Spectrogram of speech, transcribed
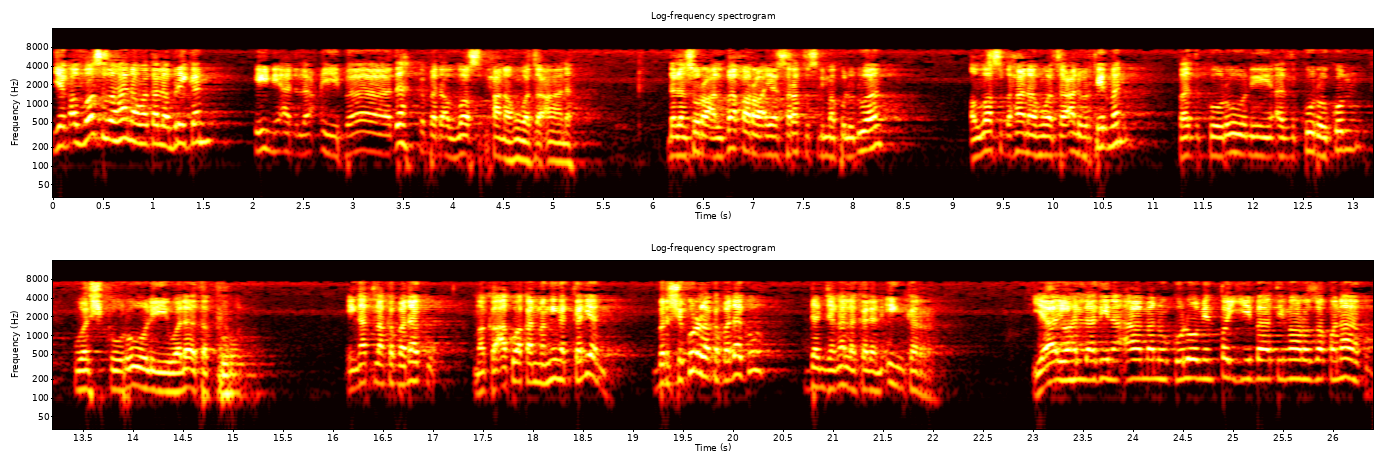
yang Allah Subhanahu wa taala berikan ini adalah ibadah kepada Allah Subhanahu wa taala. Dalam surah Al-Baqarah ayat 152 Allah Subhanahu wa taala berfirman, "Fadhkuruni adzkurukum washkuruli wa la takfurun." Ingatlah kepadaku, maka aku akan mengingat kalian. Bersyukurlah kepadaku dan janganlah kalian ingkar. Ya ayyuhalladzina amanu kulu min thayyibati ma razaqnakum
